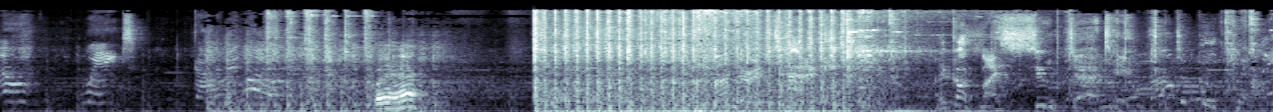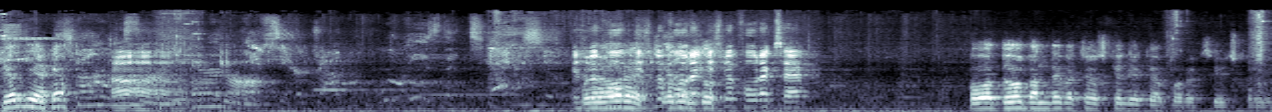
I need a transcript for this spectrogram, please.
Uh, wait. Gotta reload. कोई है My suit dirty. खेल दिया क्या हाँ हाँ हाँ. इसमें और फोर है? इसमें फोर। इसमें फोर एक्स है तो दो बंदे बचे उसके लिए क्या फोरेक्स यूज़ करोगे.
